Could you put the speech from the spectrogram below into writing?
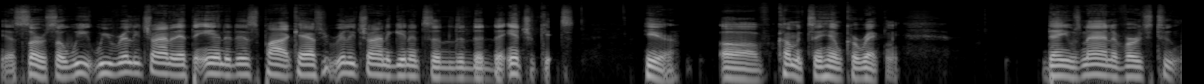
Yes, sir. So we we really trying to at the end of this podcast, we really trying to get into the the, the intricates here of coming to him correctly. Daniel's nine and verse two.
